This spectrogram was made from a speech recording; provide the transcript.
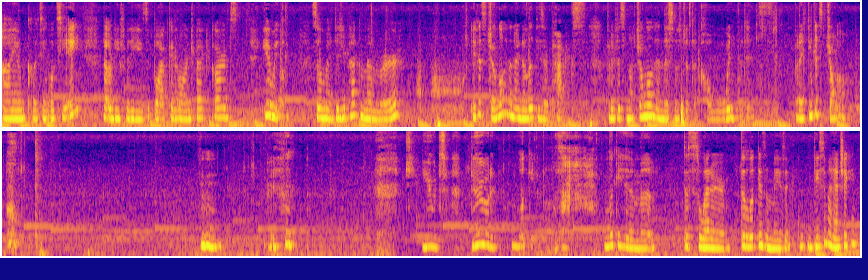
I am collecting OTA. That would be for these black and orange backed cards. Here we go. So my digipack member, if it's Jongho then I know that these are packs. But if it's not Jongho then this was just a coincidence. But I think it's Jongho cute. Dude, look at look at him. Uh, The sweater. The look is amazing. Do you see my hand shaking?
